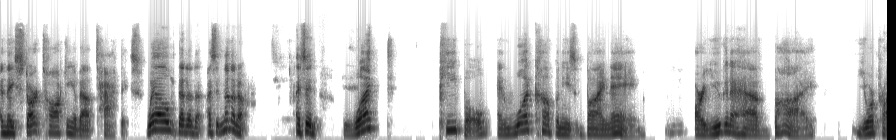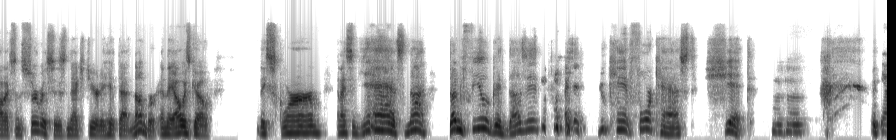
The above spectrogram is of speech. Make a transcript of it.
And they start talking about tactics. Well, da, da, da. I said, no, no, no. I said, what people and what companies by name are you going to have buy your products and services next year to hit that number? And they always go, they squirm. And I said, yeah, it's not, doesn't feel good, does it? I said, you can't forecast shit. Mm-hmm. Yeah.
